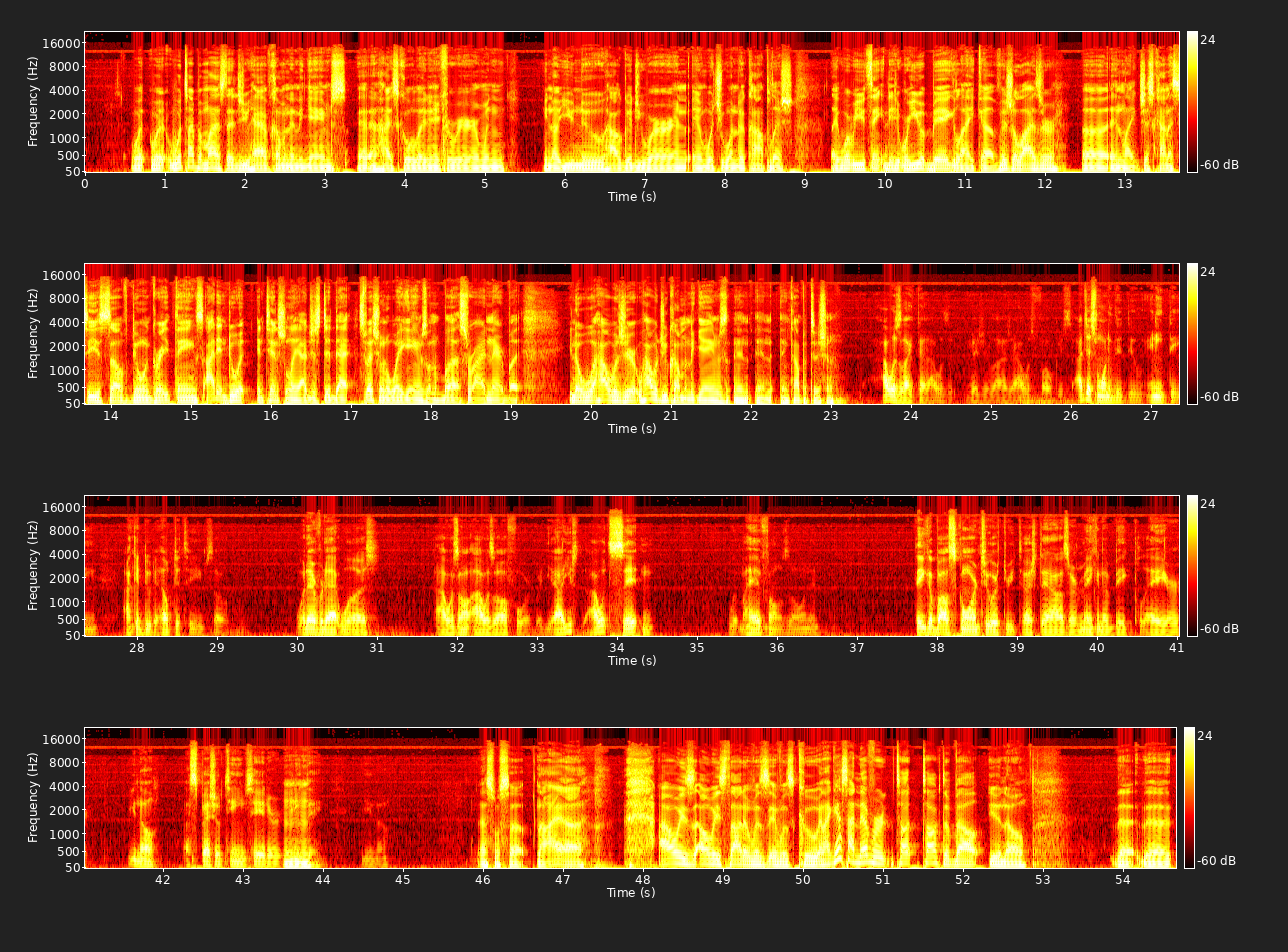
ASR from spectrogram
What, what what type of mindset did you have coming into games in in high school, late in your career, and when you know you knew how good you were and, and what you wanted to accomplish? Like, what were you think? Did, were you a big like uh, visualizer uh, and like just kind of see yourself doing great things? I didn't do it intentionally. I just did that, especially on away games on the bus riding there. But you know, how was your how would you come into games in, in, in competition? I was like that. I was a visualizer. I was focused. I just wanted to do anything I could do to help the team. So, whatever that was, I was on. I was all for it. But yeah, I used. To, I would sit and with my headphones on and think about scoring two or three touchdowns or making a big play or, you know, a special teams hit or Mhm. anything. You know. That's what's up. No, I uh I always always thought it was it was cool, and I guess I never ta- talked about you know the the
